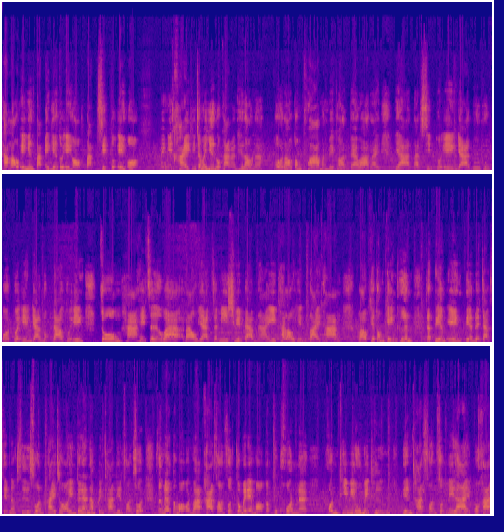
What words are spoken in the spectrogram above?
ถ้าเราเองยังตัดไอเดียตัวเองออกตัดสิทธิ์ตัวเองออก ไม่มีใครที่จะมายื่นโอกาสนั้นให้เรานะ ตัวเราต้องคว้ามันไว้ก่อนแปลว่าอะไร อย่าตัดสิทธิ์ตัวเอง อย่าดูถูกอดตัวเอง อย่าลูกดาวตัวเอง จงหาให้เจอว่าเราอยากจะมีชีวิตแบบไหน ถ้าเราเห็นปลายทาง เราแค่ต้องเก่งขึ้น จะเตรียมเองเตรียมได้จากเซตหนังสือส่วนใครจะเอาเองก็แนะนำเป็นคลาสเรียนสอนสด ซึ่งแล้วต้องบอกก่อนว่าคลาสสอนสดก็ไม่ได้เหมาะกับทุกคนนะ คนที่วิวไม่ถึงเรียนคลาสสอนสดไม่ได้ เพราะคลาส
